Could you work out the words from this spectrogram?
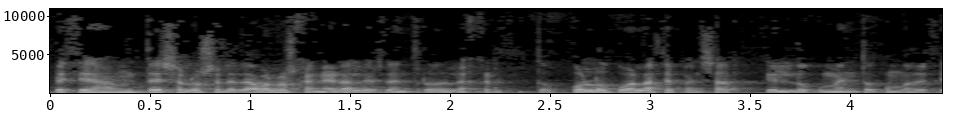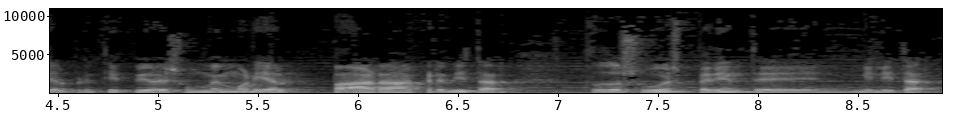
precisamente solo se le daba a los generales dentro del ejército, con lo cual hace pensar que el documento, como decía al principio, es un memorial para acreditar todo su expediente militar.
